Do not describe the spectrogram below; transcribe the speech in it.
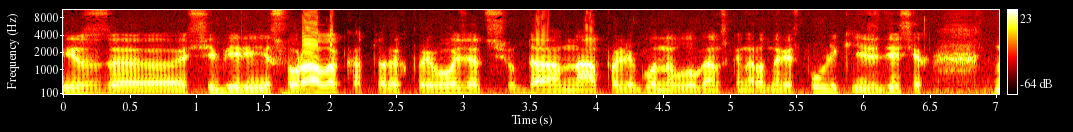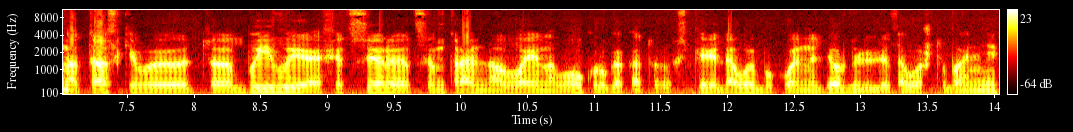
из Сибири и с Урала, которых привозят сюда на полигоны в Луганской Народной Республике, и здесь их натаскивают боевые офицеры Центрального военного округа округа, которых с передовой буквально дернули для того, чтобы они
